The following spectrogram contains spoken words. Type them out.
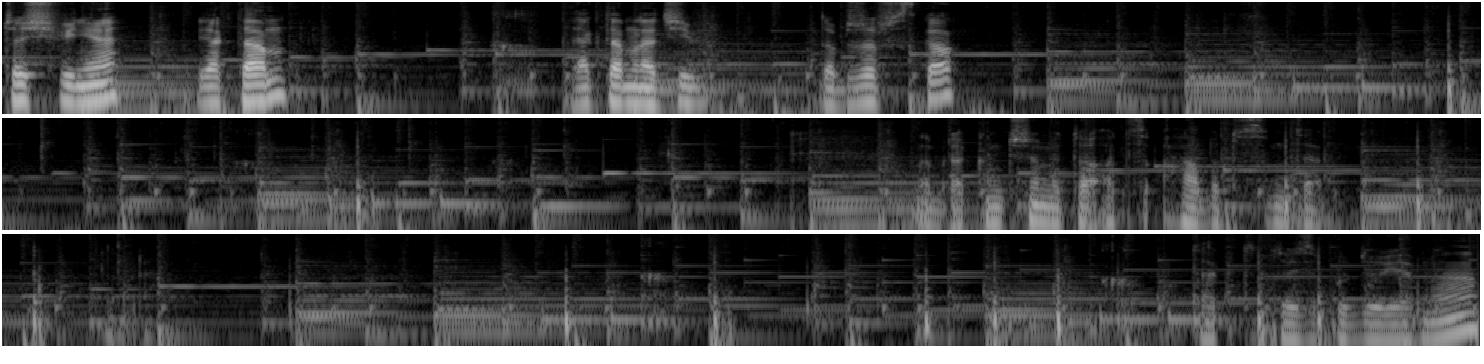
Cześć świnie, jak tam? Jak tam leci? Dobrze wszystko? Dobra, kończymy to. Aha, bo to są te. Dobra. Tak, to tutaj zbudujemy.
